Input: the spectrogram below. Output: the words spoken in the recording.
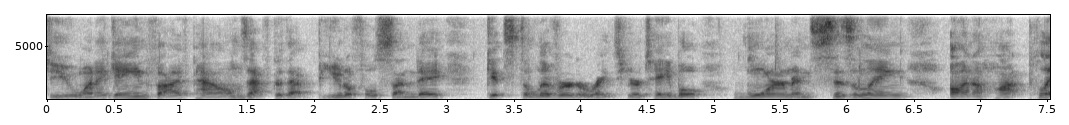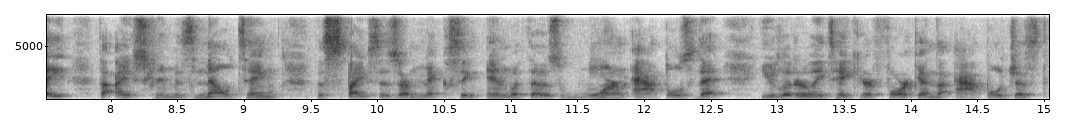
Do you want to gain five pounds after that beautiful Sunday gets delivered right to your table, warm and sizzling on a hot plate? The ice cream is melting. The spices are mixing in with those warm apples that you literally take your fork and the apple just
